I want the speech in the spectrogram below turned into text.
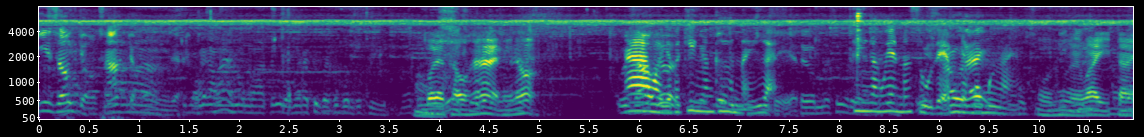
กินสองจอกสามจอกนี่แหละบ่ได้เข้าห้านี่เนาะอ้าวอย่าไปกินกลางคืนไหนเอื้อยกินกลางเว้นมันสู่แดดมันยังบ่เมื่อยโอ้เหนื่อยไว้ตาย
